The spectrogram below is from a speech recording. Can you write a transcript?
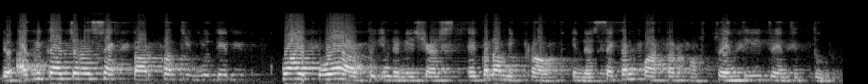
The agricultural sector contributed quite well to Indonesia's economic growth in the second quarter of 2022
